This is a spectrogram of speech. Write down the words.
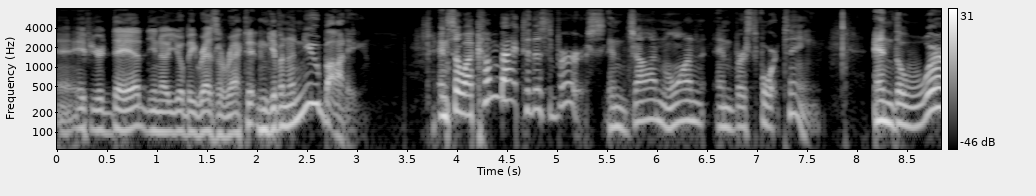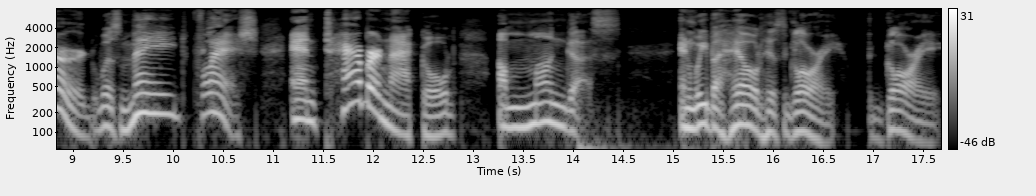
uh, if you're dead, you know, you'll be resurrected and given a new body. And so I come back to this verse in John 1 and verse 14. And the Word was made flesh and tabernacled among us and we beheld his glory, the glory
